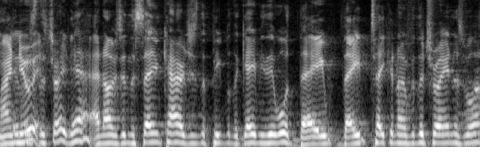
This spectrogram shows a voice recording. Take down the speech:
I knew was it. the train, yeah. And I was in the same carriage as the people that gave me the award. They they'd taken over the train as well.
